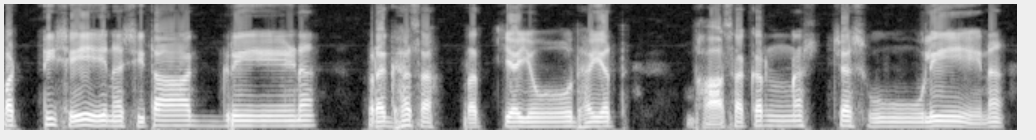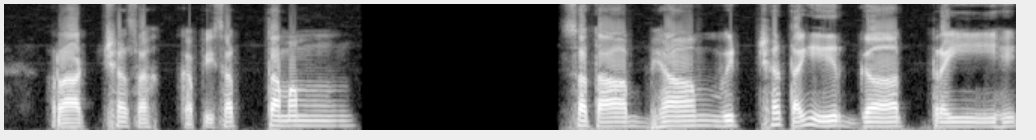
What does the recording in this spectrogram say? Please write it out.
पट्टिशेन शिताग्रेण प्रघसः प्रत्ययोधयत्। भासकर्णश्च शूलेन राक्षसः कपिसत्तमम्। सताभ्याम् विक्षतैर्गात्रैः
